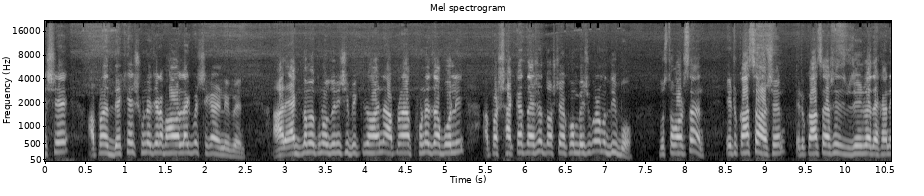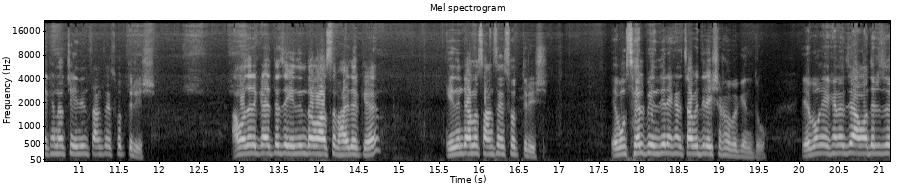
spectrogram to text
এসে, আপনারা দেখে শুনে যেটা ভালো লাগবে, সেখানে নেবেন। আর একদমে কোনো জিনিসই বিক্রি হয় না। আপনারা ফোনে যা বলি, আপনার সাক্ষাতে এসে দশ টাকা কম বেশি করে আমরা দিব। বুঝতে পারছেন? একটু কাছে আসেন, একটু কাছে আসে জিনিসগুলো দেখান। এখানে হচ্ছে ইঞ্জিন সাংসাই ছত্রিশ। আমাদের গাড়িতে যে ইঞ্জিন দেওয়া আছে ভাইদেরকে, ইঞ্জিনটা হলো সাংসাই ছত্রিশ। এবং সেলফ ইঞ্জিন এখানে চাবি দিলে স্টার্ট হবে কিন্তু। এবং এখানে যে আমাদের যে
